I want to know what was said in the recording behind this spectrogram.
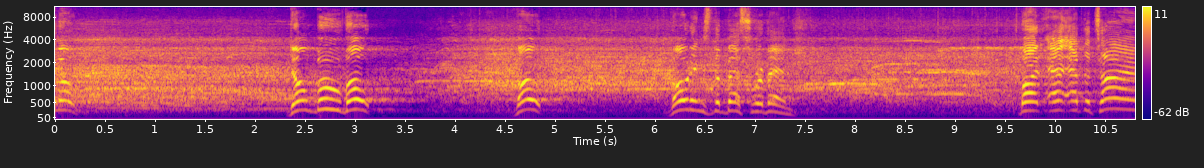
no, no. Don't boo, vote. Vote. Voting's the best revenge. But at, at the time,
